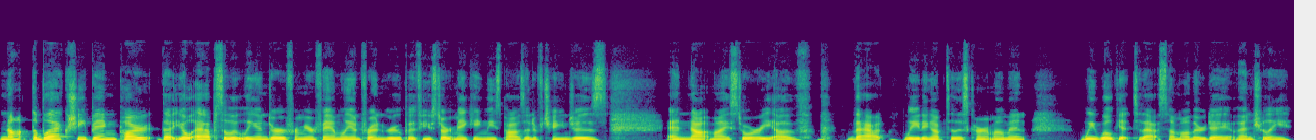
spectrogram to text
not the black sheeping part that you'll absolutely endure from your family and friend group if you start making these positive changes and not my story of that leading up to this current moment. We will get to that some other day eventually.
